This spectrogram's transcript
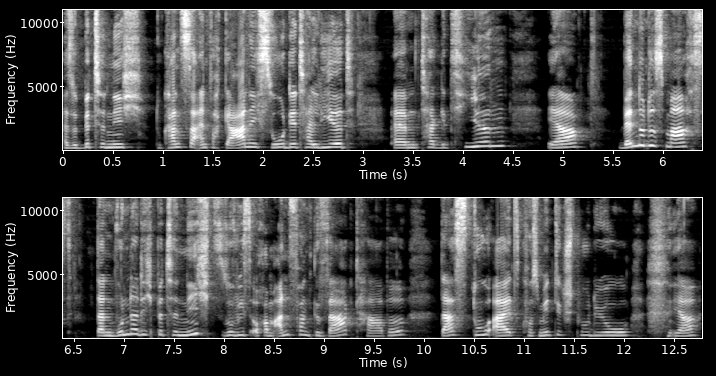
Also bitte nicht, du kannst da einfach gar nicht so detailliert ähm, targetieren, ja. Wenn du das machst, dann wunder dich bitte nicht, so wie ich es auch am Anfang gesagt habe, dass du als Kosmetikstudio ja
